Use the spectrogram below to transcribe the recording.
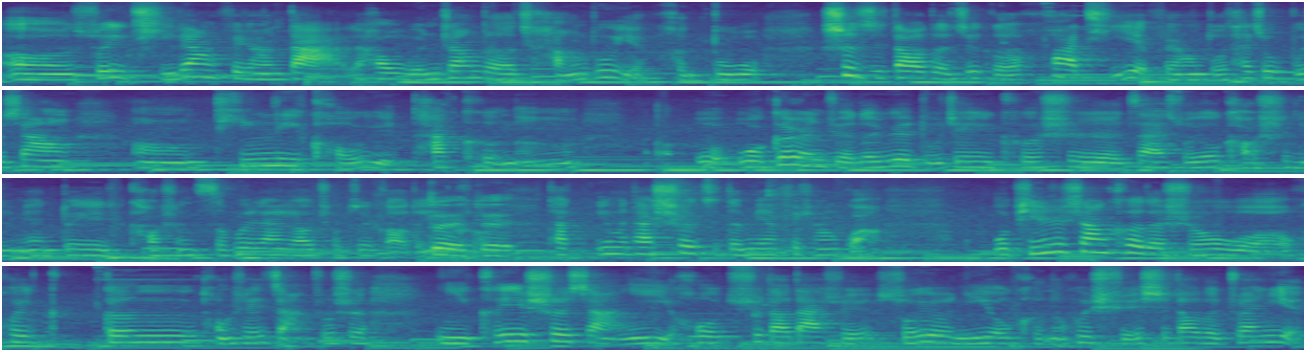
呃，所以题量非常大，然后文章的长度也很多，涉及到的这个话题也非常多。它就不像嗯听力口语，它可能我我个人觉得阅读这一科是在所有考试里面对考生词汇量要求最高的一科。对对。它因为它涉及的面非常广。我平时上课的时候，我会跟同学讲，就是你可以设想，你以后去到大学，所有你有可能会学习到的专业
